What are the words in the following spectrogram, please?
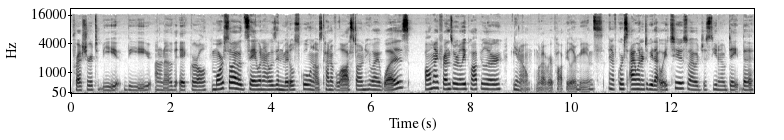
pressure to be the I don't know, the it girl. More so I would say when I was in middle school and I was kind of lost on who I was. All my friends were really popular, you know, whatever popular means. And of course, I wanted to be that way too, so I would just, you know, date the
